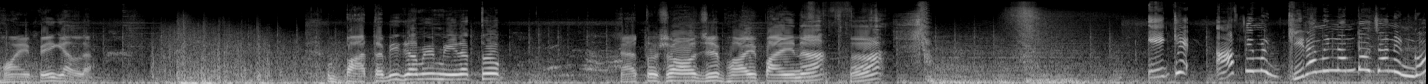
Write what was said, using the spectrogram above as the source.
ভয় পেয়ে গেলে? বাতাবি গ্রামের মেয়েরা তো এত সহজে ভয় পায় না হ্যাঁ? একে আপনি আমার গ্রামের নামটাও জানেন গো?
